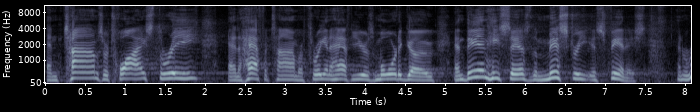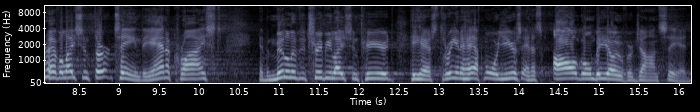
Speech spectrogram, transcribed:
and times or twice, three and a half a time or three and a half years more to go. And then he says the mystery is finished. In Revelation 13, the Antichrist, in the middle of the tribulation period, he has three and a half more years and it's all going to be over, John said.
